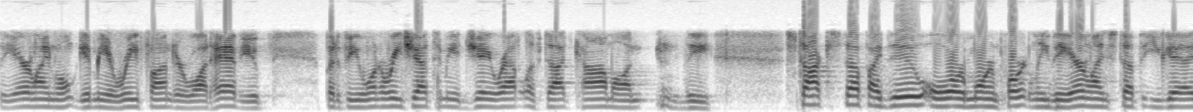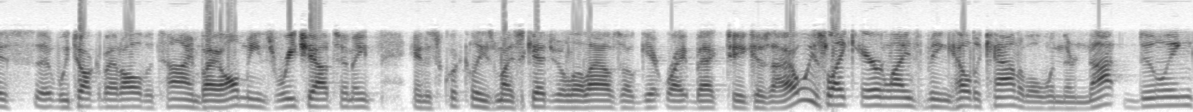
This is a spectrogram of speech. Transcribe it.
the airline won't give me a refund or what have you. But if you want to reach out to me at jratliff.com on the stock stuff I do, or more importantly, the airline stuff that you guys uh, we talk about all the time, by all means, reach out to me, and as quickly as my schedule allows, I'll get right back to you because I always like airlines being held accountable when they're not doing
